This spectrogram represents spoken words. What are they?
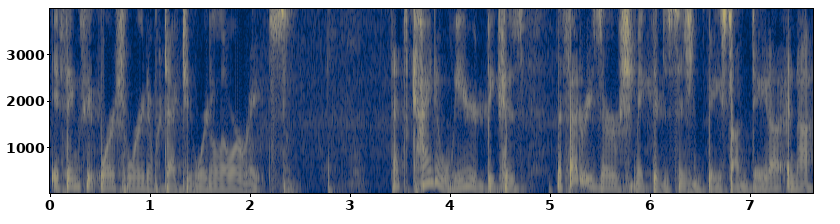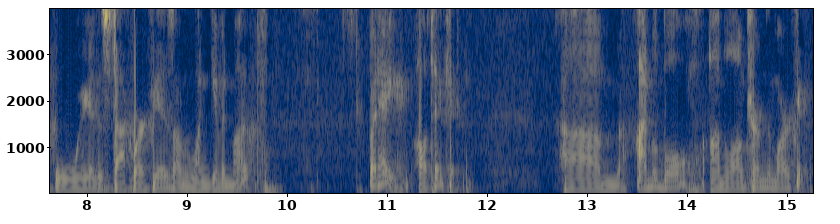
if things get worse, we're going to protect you. We're going to lower rates. That's kind of weird because the Federal Reserve should make their decision based on data and not where the stock market is on one given month. But hey, I'll take it. Um, I'm a bull. I'm long term the market.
